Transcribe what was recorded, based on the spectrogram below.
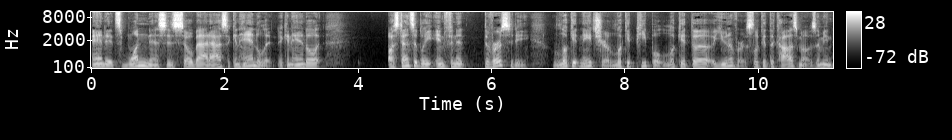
and its oneness is so badass it can handle it. It can handle ostensibly infinite diversity. Look at nature, look at people, look at the universe, look at the cosmos. I mean,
